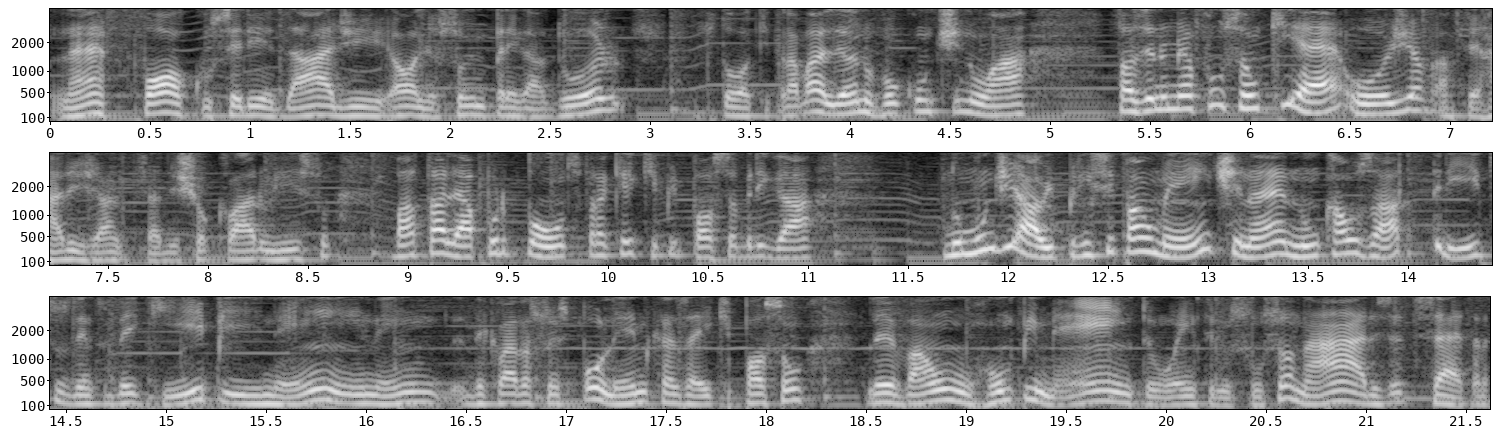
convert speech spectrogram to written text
né, foco, seriedade, olha, eu sou empregador, estou aqui trabalhando, vou continuar fazendo minha função, que é hoje, a Ferrari já, já deixou claro isso, batalhar por pontos para que a equipe possa brigar no Mundial e principalmente, né, não causar atritos dentro da equipe e nem, nem declarações polêmicas aí que possam levar um rompimento entre os funcionários, etc.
